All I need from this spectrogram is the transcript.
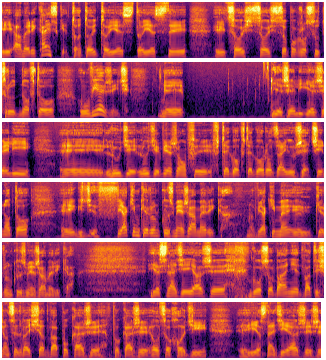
y, amerykańskie. To, to, to, jest, to jest y, coś, coś, co po prostu trudno w to uwierzyć jeżeli, jeżeli ludzie, ludzie wierzą w, w, tego, w tego rodzaju rzeczy, no to w jakim kierunku zmierza Ameryka? No w jakim kierunku zmierza Ameryka? Jest nadzieja, że głosowanie 2022 pokaże, pokaże o co chodzi. Jest nadzieja, że, że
